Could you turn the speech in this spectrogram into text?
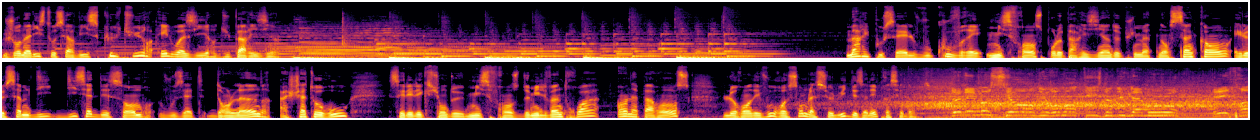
journaliste au service culture et loisirs du Parisien. Marie Poussel, vous couvrez Miss France pour le Parisien depuis maintenant 5 ans et le samedi 17 décembre, vous êtes dans l'Indre, à Châteauroux. C'est l'élection de Miss France 2023. En apparence, le rendez-vous ressemble à celui des années précédentes. De l'émotion, les 30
